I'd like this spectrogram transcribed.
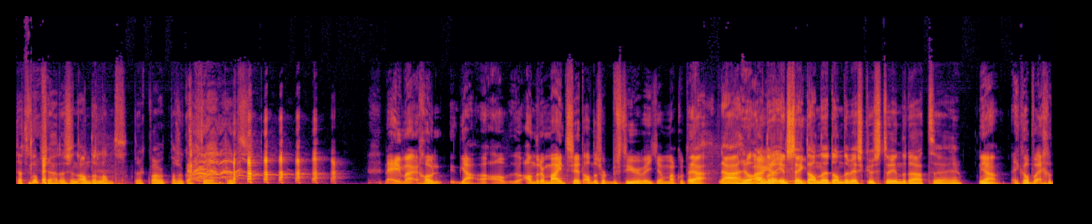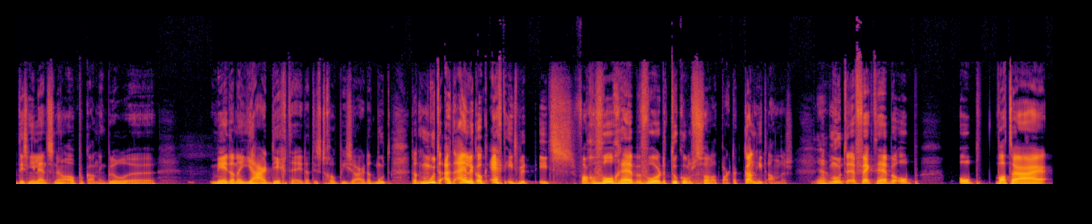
Dat klopt, ja. Dat is een ander land. Daar kwam ik pas ook achter. Dat, Nee, maar gewoon, ja, andere mindset, ander soort bestuur, weet je. Maar goed, ja, nou, heel Maar andere ja. insteek dan, eh, dan de westkust inderdaad. ja. ja, ik hoop wel echt dat Disneyland snel open kan. Ik bedoel, meer dan een jaar dicht, hé. dat is toch ook bizar. Dat moet, dat moet uiteindelijk ook echt iets, iets van gevolgen hebben voor de toekomst van het park. Dat kan niet anders. Ja. Het moet effect hebben op, op wat daar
